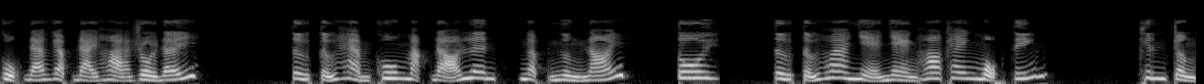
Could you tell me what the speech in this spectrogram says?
cuộc đã gặp đại họa rồi đấy. Từ tử hàm khuôn mặt đỏ lên, ngập ngừng nói. Tôi. Từ tử hoa nhẹ nhàng ho khan một tiếng. khinh trần,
